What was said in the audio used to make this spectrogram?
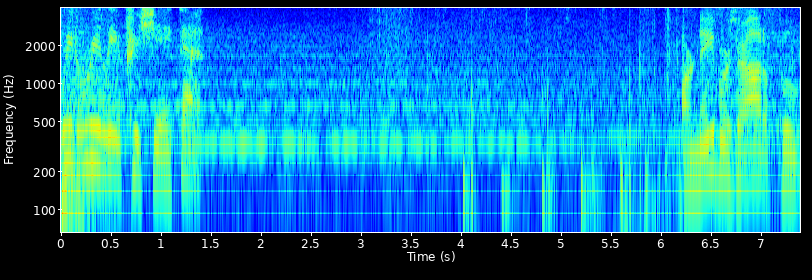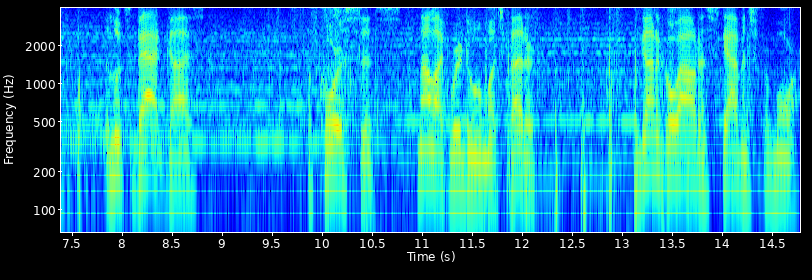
We'd really appreciate that. Our neighbors are out of food. It looks bad, guys. Of course, it's not like we're doing much better. We gotta go out and scavenge for more.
